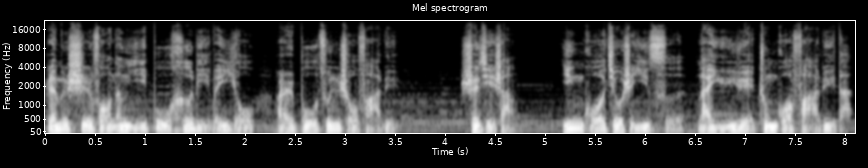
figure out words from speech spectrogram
人们是否能以不合理为由而不遵守法律？实际上，英国就是以此来逾越中国法律的。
